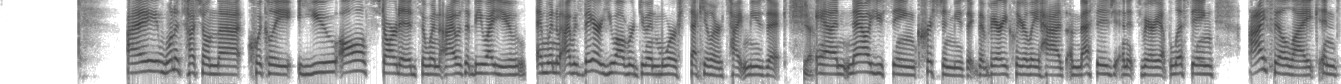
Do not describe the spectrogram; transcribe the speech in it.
I want to touch on that quickly. You all started. So when I was at BYU and when I was there, you all were doing more secular type music. Yeah. And now you sing Christian music that very clearly has a message and it's very uplifting. I feel like, and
